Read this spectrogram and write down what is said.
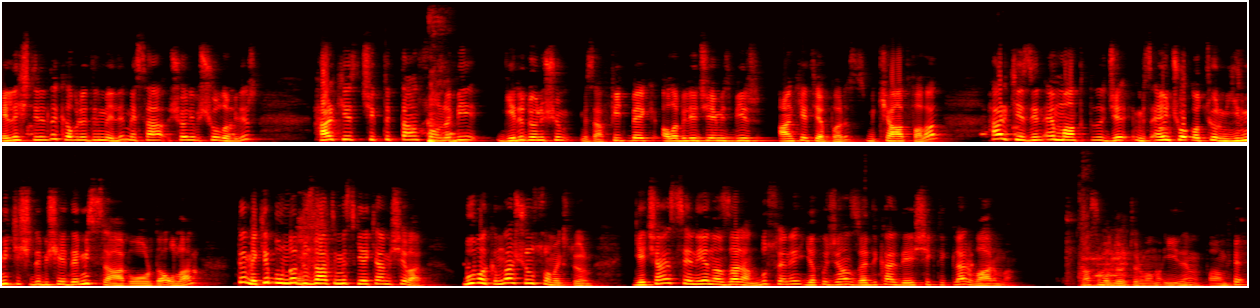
eleştirilde kabul edilmeli. Mesela şöyle bir şey olabilir. Herkes çıktıktan sonra bir geri dönüşüm mesela feedback alabileceğimiz bir anket yaparız. Bir kağıt falan. Herkesin en mantıklı mesela en çok atıyorum 20 kişi de bir şey demişse abi orada olan. Demek ki bunda düzeltilmesi gereken bir şey var. Bu bakımdan şunu sormak istiyorum. Geçen seneye nazaran bu sene yapacağınız radikal değişiklikler var mı? Nasıl moderatörüm ama iyi değil mi.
